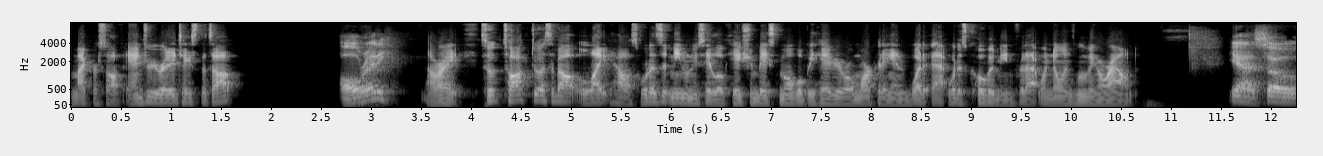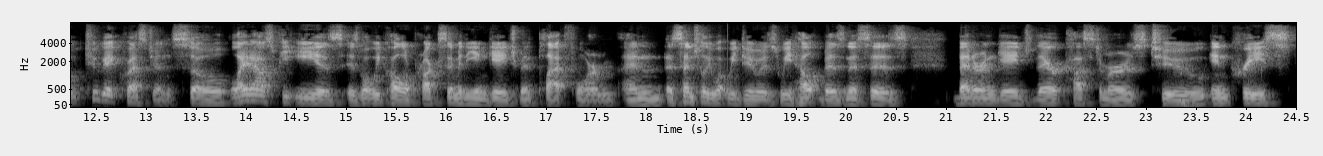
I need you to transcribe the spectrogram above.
Microsoft. Andrew, you ready to take to the top? Already. All right. So, talk to us about Lighthouse. What does it mean when you say location based mobile behavioral marketing, and what, what does COVID mean for that when no one's moving around? Yeah, so two great questions. So Lighthouse PE is is what we call a proximity engagement platform, and essentially what we do is we help businesses better engage their customers to increase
